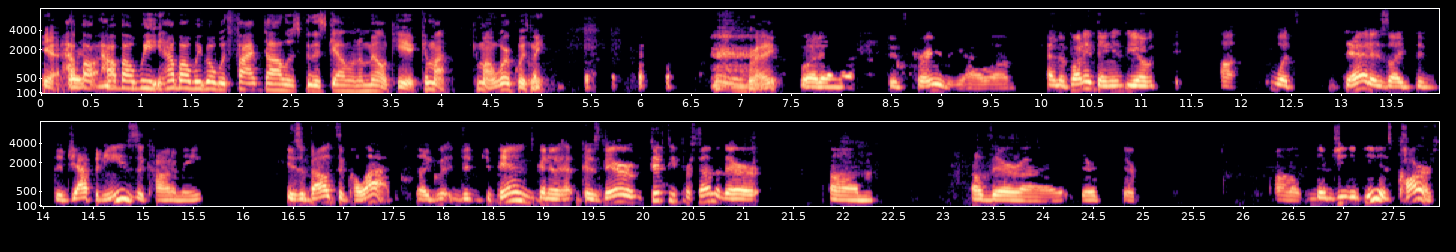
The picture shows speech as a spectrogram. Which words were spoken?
Yeah. How about how about we how about we go with five dollars for this gallon of milk here? Come on, come on, work with me. right. But uh, it's crazy how. Um, and the funny thing is, you know, what's sad is like the, the Japanese economy is about to collapse. Like the, Japan's gonna because they're fifty percent of their um of their uh, their their uh, their GDP is cars.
